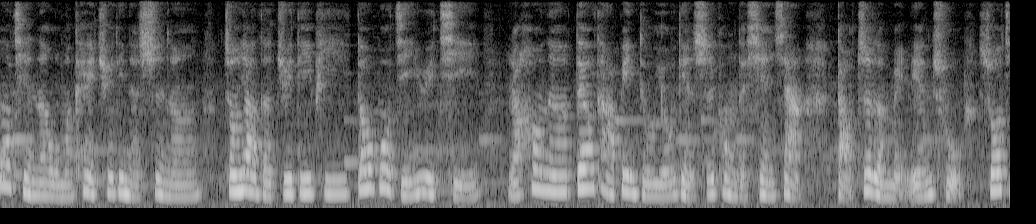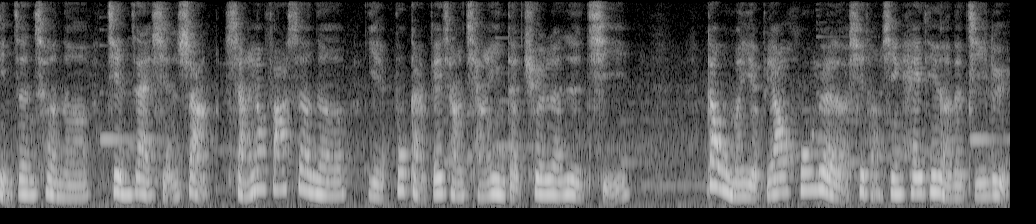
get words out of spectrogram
目前呢，我们可以确定的是呢，重要的 GDP 都不及预期，然后呢，Delta 病毒有点失控的现象，导致了美联储缩紧政策呢，箭在弦上，想要发射呢，也不敢非常强硬的确认日期。但我们也不要忽略了系统性黑天鹅的几率，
